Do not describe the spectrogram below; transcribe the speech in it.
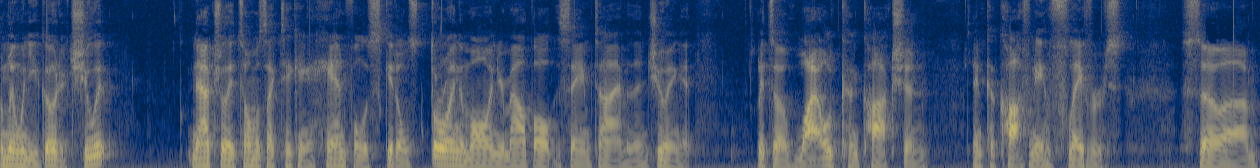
And then when you go to chew it, naturally it's almost like taking a handful of Skittles, throwing them all in your mouth all at the same time and then chewing it. It's a wild concoction and cacophony of flavors. So um,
